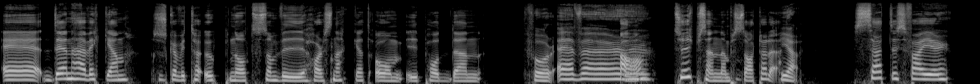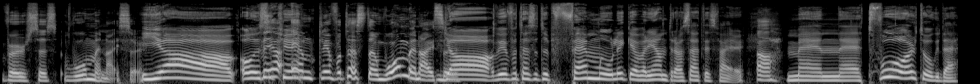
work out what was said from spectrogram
eh, den här veckan så ska vi ta upp något som vi har snackat om i podden Forever. ja, typ sen den startade. Ja. Satisfyer versus womanizer. Ja, och Vi har kul. äntligen fått testa en womanizer. Ja, vi har fått testa typ fem olika varianter av Satisfyer. Ja, Men eh, två år tog det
